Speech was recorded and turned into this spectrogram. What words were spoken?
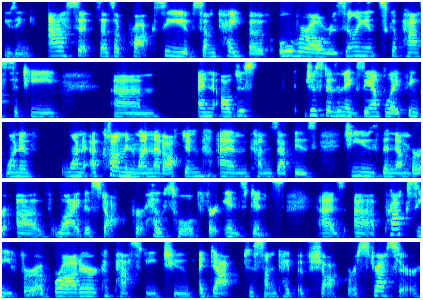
using assets as a proxy of some type of overall resilience capacity. Um, and I'll just, just as an example, I think one of one, a common one that often um, comes up is to use the number of livestock per household, for instance, as a proxy for a broader capacity to adapt to some type of shock or stressor.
